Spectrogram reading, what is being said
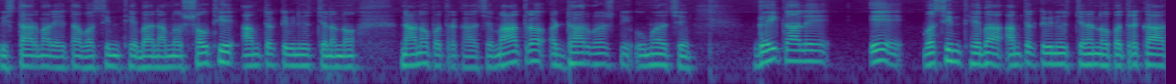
વિસ્તારમાં રહેતા વસીમ થેબા નામનો સૌથી આમતક ટીવી ન્યૂઝ ચેનલનો નાનો પત્રકાર છે. માત્ર અઢાર વર્ષની ઉંમર છે. ગઈકાલે એ વસીમ થેબા આમતક ટીવી ન્યૂઝ ચેનલનો પત્રકાર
